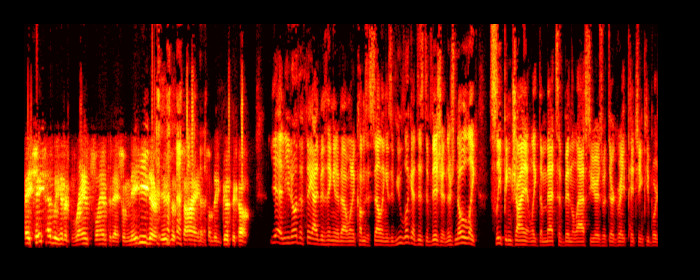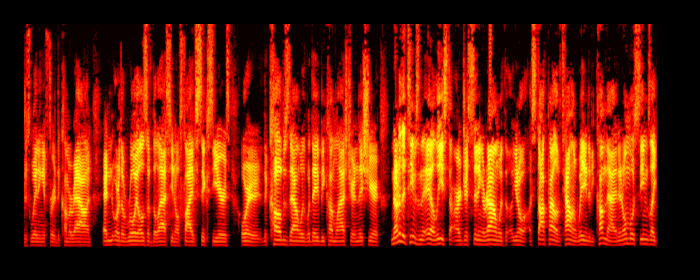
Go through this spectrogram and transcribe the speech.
hey, Chase Headley hit a grand slam today, so maybe there is a sign of something good to come. Yeah, and you know the thing I've been thinking about when it comes to selling is if you look at this division, there's no like sleeping giant like the Mets have been the last few years with their great pitching. People are just waiting for it to come around, and or the Royals of the last you know five six years, or the Cubs down with what they've become last year and this year. None of the teams in the AL East are just sitting around with you know a stockpile of talent waiting to become that. And it almost seems like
